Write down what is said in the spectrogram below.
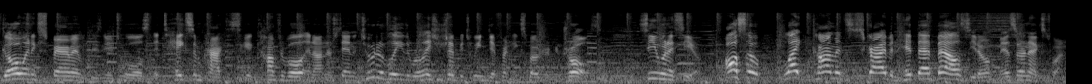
Go and experiment with these new tools. It takes some practice to get comfortable and understand intuitively the relationship between different exposure controls. See you when I see you. Also, like, comment, subscribe, and hit that bell so you don't miss our next one.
